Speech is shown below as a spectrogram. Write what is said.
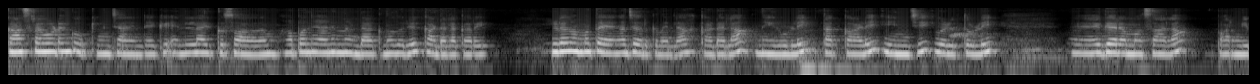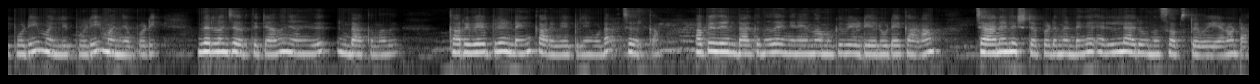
കാസർഗോഡൻ കുക്കിംഗ് ചാനലിലേക്ക് എല്ലാവർക്കും സ്വാഗതം. അപ്പോൾ ഞാൻ ഇന്ന് ഉണ്ടാക്കുന്നത് ഒരു കടലക്കറി. ഇവിടെ നമ്മൾ തേങ്ങ ചേർക്കുന്നില്ല. കടല നീരുള്ളി തക്കാളി ഇഞ്ചി വെളുത്തുള്ളി ഗരം മസാല പറങ്കിപ്പൊടി മല്ലിപ്പൊടി മഞ്ഞൾപ്പൊടി ഇതെല്ലാം ചേർത്തിട്ടാണ് ഞാനിത് ഉണ്ടാക്കുന്നത്. കറിവേപ്പില ഉണ്ടെങ്കിൽ കറിവേപ്പിലയും കൂടെ ചേർക്കാം. അപ്പോൾ ഇത് ഉണ്ടാക്കുന്നത് എങ്ങനെയാണെന്ന് നമുക്ക് വീഡിയോയിലൂടെ കാണാം. ചാനൽ ഇഷ്ടപ്പെടുന്നുണ്ടെങ്കിൽ എല്ലാവരും ഒന്ന് സബ്സ്ക്രൈബ് ചെയ്യണം കേട്ടോ.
